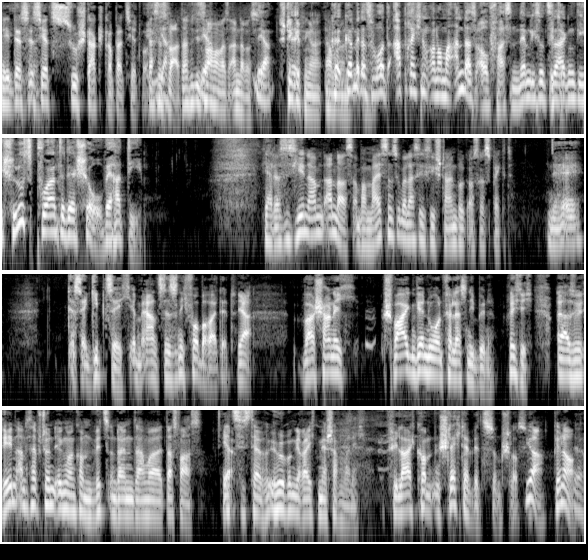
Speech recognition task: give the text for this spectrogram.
Nee, das ist jetzt zu stark strapaziert worden. Das ist ja. wahr. Das, das ja. machen wir was anderes. Ja. Stinkefinger. Äh, können, können wir das Wort Abrechnung auch nochmal anders auffassen? Nämlich sozusagen Bitte. die Schlusspointe der Show. Wer hat die? Ja, das ist jeden Abend anders. Aber meistens überlasse ich sie Steinbrück aus Respekt. Nee, das ergibt sich. Im Ernst, das ist nicht vorbereitet. Ja. Wahrscheinlich schweigen wir nur und verlassen die Bühne. Richtig. Äh, also wir reden anderthalb Stunden, irgendwann kommt ein Witz und dann sagen wir, das war's. Jetzt ja. ist der Höhepunkt erreicht, mehr schaffen wir nicht. Vielleicht kommt ein schlechter Witz zum Schluss. Ja, genau. Ja.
